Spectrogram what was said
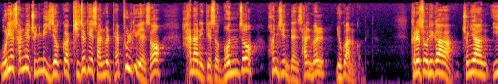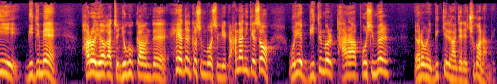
우리의 삶의 주님의 이적과 기적의 삶을 베풀기 위해서 하나님께서 먼저 헌신된 삶을 요구하는 겁니다. 그래서 우리가 중요한 이 믿음의 바로 이와 같은 요구 가운데 해야 될 것은 무엇입니까? 하나님께서 우리의 믿음을 달아보심을 여러분이 믿길 간절히 축원합니다.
